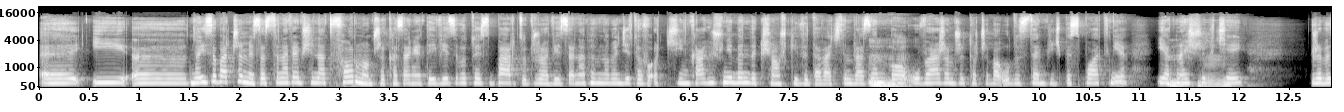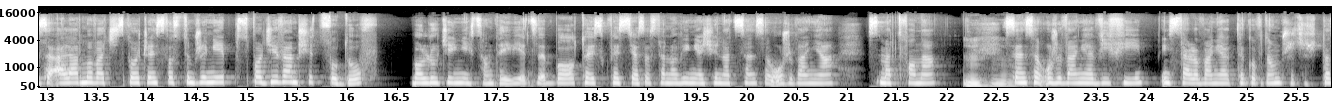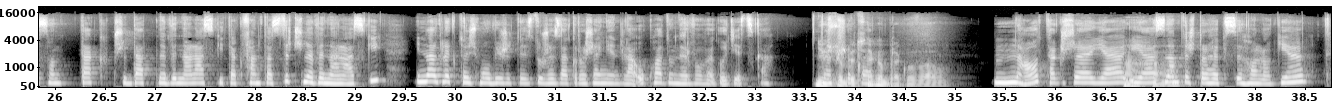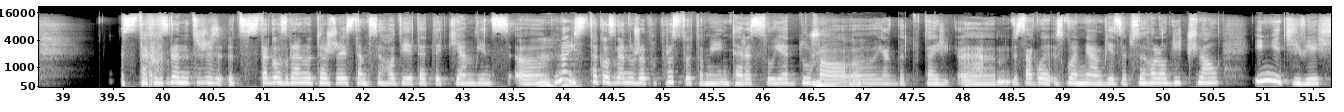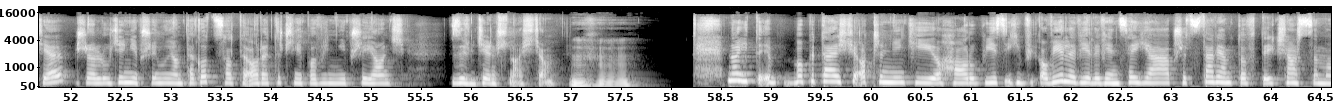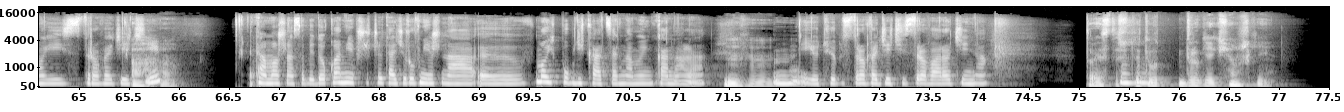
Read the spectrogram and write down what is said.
E, I, e, no i zobaczymy. Zastanawiam się nad formą przekazania tej wiedzy, bo to jest bardzo duża wiedza. Na pewno będzie to w odcinkach. Już nie będę książki wydawać tym razem, mm -hmm. bo mhm. uważam, że to trzeba udostępnić bezpłatnie i jak mhm. najszybciej, żeby zaalarmować społeczeństwo z tym, że nie spodziewam się cudów, bo ludzie nie chcą tej wiedzy, bo to jest kwestia zastanowienia się nad sensem używania smartfona, mhm. sensem używania Wi-Fi, instalowania tego w domu. Przecież to są tak przydatne wynalazki, tak fantastyczne wynalazki i nagle ktoś mówi, że to jest duże zagrożenie dla układu nerwowego dziecka. Jeszcze by czego brakowało. No, także ja, ja znam też trochę psychologię. Z tego, względu też, z tego względu też, że jestem psychodietetykiem, więc -hmm. no i z tego względu, że po prostu to mnie interesuje. Dużo mm -hmm. jakby tutaj zgłębiałam wiedzę psychologiczną i nie dziwię się, że ludzie nie przyjmują tego, co teoretycznie powinni przyjąć z wdzięcznością. -hmm. No i bo pytałeś się o czynniki chorób, jest ich o wiele, wiele więcej. Ja przedstawiam to w tej książce mojej Zdrowe Dzieci. Aha. Tam można sobie dokładnie przeczytać również na, y, w moich publikacjach na moim kanale mhm. Mm, YouTube Zdrowe Dzieci, Zdrowa Rodzina. To jest też mhm. tytuł drugiej książki.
